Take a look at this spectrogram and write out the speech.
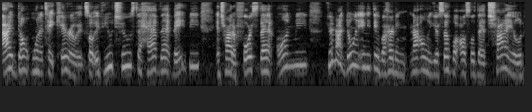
I don't want to take care of it. So if you choose to have that baby and try to force that on me, you're not doing anything but hurting not only yourself, but also that child.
